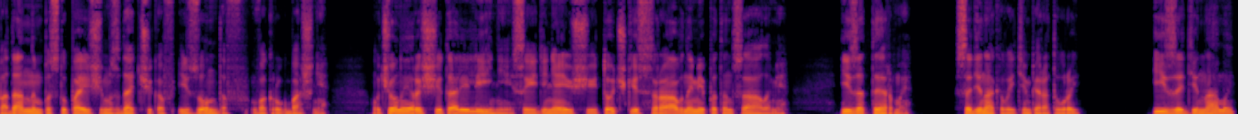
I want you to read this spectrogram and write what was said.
По данным, поступающим с датчиков и зондов вокруг башни, ученые рассчитали линии, соединяющие точки с равными потенциалами, изотермы с одинаковой температурой, изодинамы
